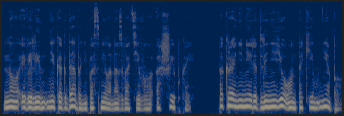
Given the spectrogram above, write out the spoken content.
Но Эвелин никогда бы не посмела назвать его ошибкой. По крайней мере, для нее он таким не был.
